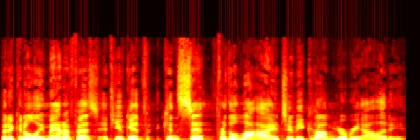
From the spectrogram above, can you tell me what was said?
but it can only manifest if you give consent for the lie to become your reality.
